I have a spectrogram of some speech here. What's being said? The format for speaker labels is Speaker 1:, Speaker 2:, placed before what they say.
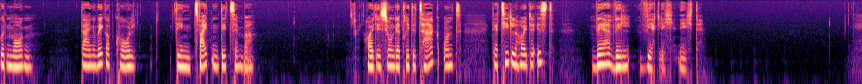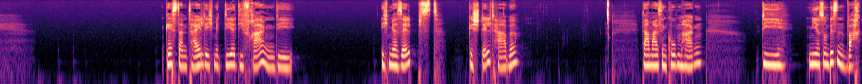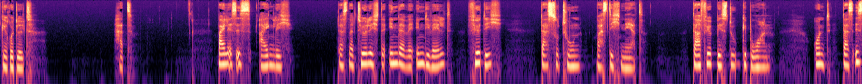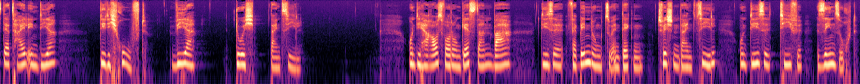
Speaker 1: Guten Morgen. Dein Wake-up-Call den 2. Dezember. Heute ist schon der dritte Tag und der Titel heute ist Wer will wirklich nicht? Gestern teilte ich mit dir die Fragen, die ich mir selbst gestellt habe damals in Kopenhagen, die mir so ein bisschen wachgerüttelt hat. Weil es ist eigentlich das Natürlichste in, der, in die Welt für dich, das zu tun, was dich nährt. Dafür bist du geboren. Und das ist der Teil in dir, die dich ruft, wir durch dein Ziel. Und die Herausforderung gestern war, diese Verbindung zu entdecken zwischen dein Ziel und diese tiefe Sehnsucht,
